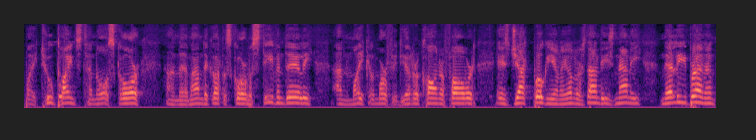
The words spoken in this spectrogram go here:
by two points to no score. And the man that got the score was Stephen Daly and Michael Murphy. The other corner forward is Jack Buggy, and I understand his nanny, Nellie Brennan,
